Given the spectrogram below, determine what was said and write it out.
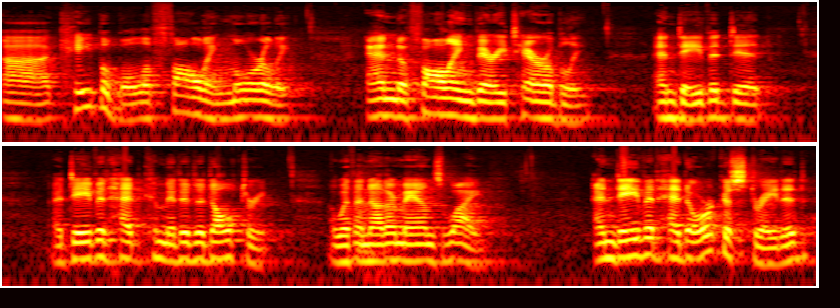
uh, capable of falling morally and of falling very terribly. And David did. Uh, David had committed adultery with another man's wife. And David had orchestrated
